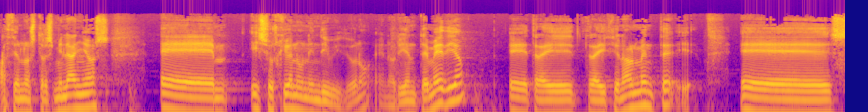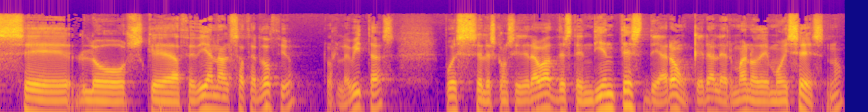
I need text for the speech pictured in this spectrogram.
hace unos 3.000 años eh, y surgió en un individuo, ¿no? En Oriente Medio, eh, tra- tradicionalmente, eh, se- los que accedían al sacerdocio, los levitas, pues se les consideraba descendientes de Aarón, que era el hermano de Moisés, ¿no?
